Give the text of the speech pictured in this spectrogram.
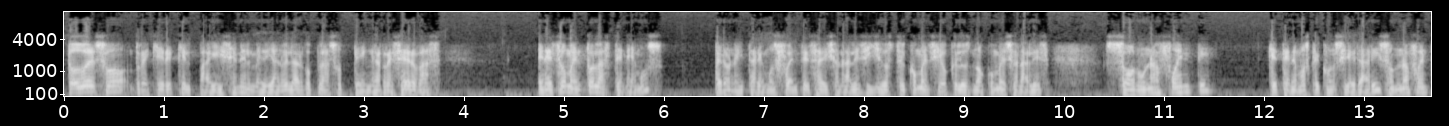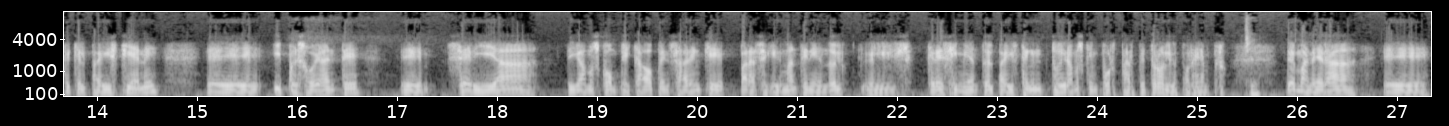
Todo eso requiere que el país en el mediano y largo plazo tenga reservas. En este momento las tenemos, pero necesitaremos fuentes adicionales y yo estoy convencido que los no convencionales son una fuente que tenemos que considerar y son una fuente que el país tiene eh, y pues obviamente eh, sería digamos complicado pensar en que para seguir manteniendo el, el crecimiento del país ten, tuviéramos que importar petróleo por ejemplo. Sí. de manera eh,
